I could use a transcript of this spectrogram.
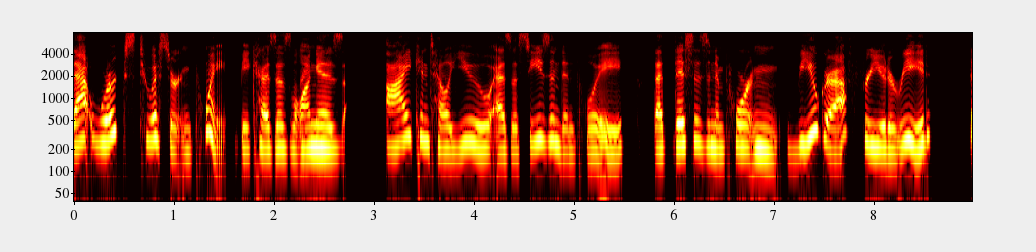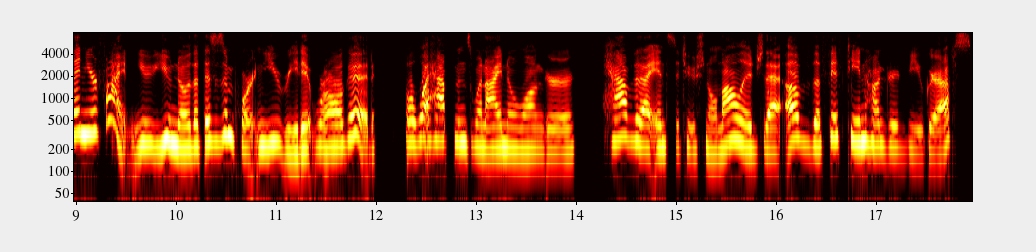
that works to a certain point because as long as I can tell you as a seasoned employee that this is an important view graph for you to read, then you're fine. You you know that this is important, you read it, we're all good. But what happens when I no longer have that institutional knowledge that of the 1500 view graphs,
